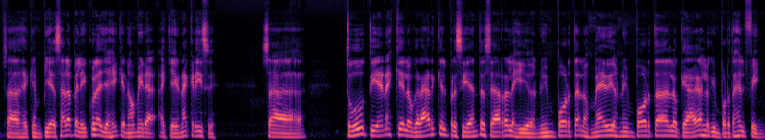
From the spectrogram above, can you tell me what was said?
O sea, desde que empieza la película ya es que no, mira, aquí hay una crisis. O sea, tú tienes que lograr que el presidente sea reelegido. No importa los medios, no importa lo que hagas, lo que importa es el fin.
